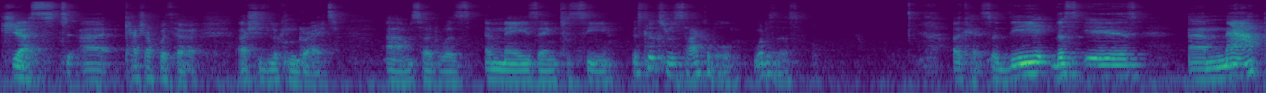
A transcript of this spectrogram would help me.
just uh, catch up with her. Uh, she's looking great. Um, so it was amazing to see. This looks recyclable. What is this? Okay, so the this is a map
